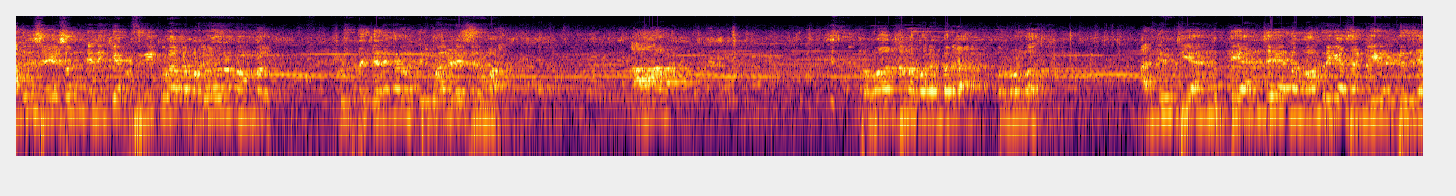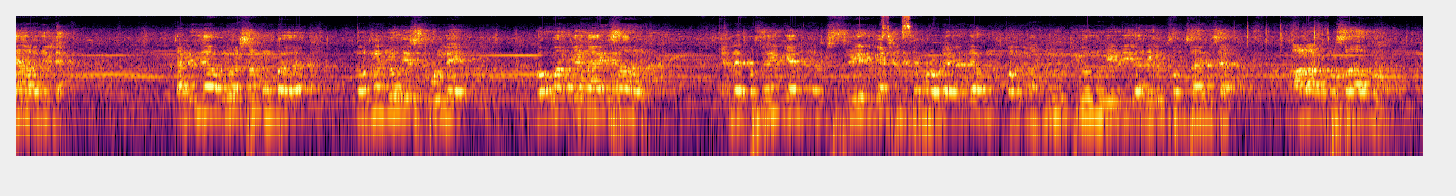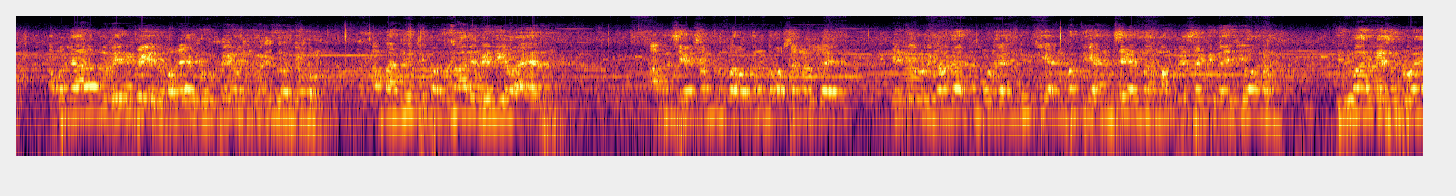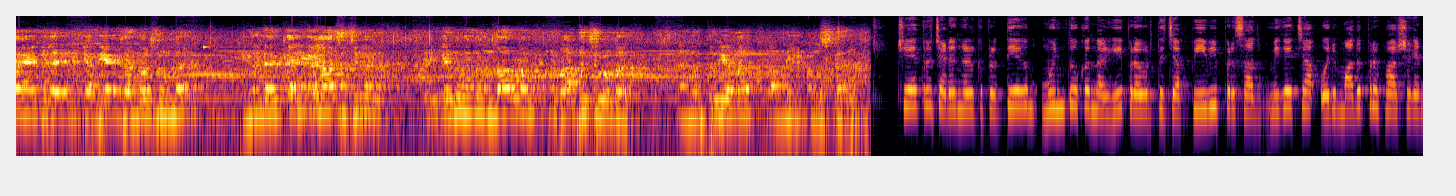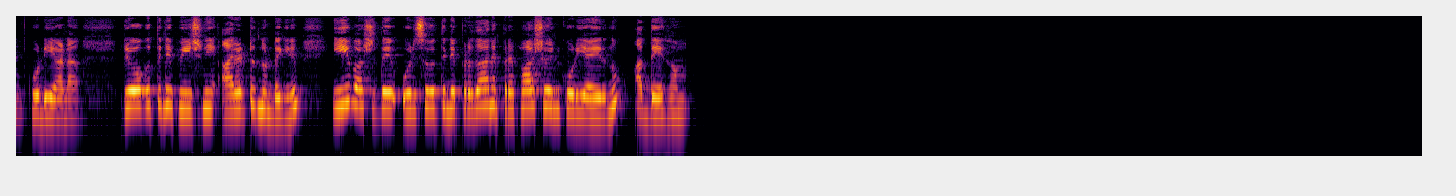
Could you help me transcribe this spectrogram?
അതിനുശേഷം എനിക്ക് പ്രസംഗിക്കുവാനുള്ള പ്രചോദനം നമ്മൾ ഇവിടുത്തെ ജനങ്ങളും തീരുമാനടേശനുമാണ് ആ പ്രഭാഷണ പരമ്പര തുടർന്ന് അഞ്ഞൂറ്റി അൻപത്തി അഞ്ച് എന്ന മാന്ത്രിക സംഖ്യയിൽ ഞാൻ അറിഞ്ഞില്ല. കഴിഞ്ഞ ഒരു വർഷം മുമ്പ് ബ്രഹ്മജ്യോതി സ്കൂളിലെ ഗോപാൽ കെ നായർ സാറ് എന്നെ പ്രസംഗിക്കാൻ സ്വീകരിക്കാൻ ശ്രമിച്ചപ്പോൾ അവിടെ അദ്ദേഹം പറഞ്ഞു അഞ്ഞൂറ്റിയൊന്ന് വേദിയിൽ അധികം സംസാരിച്ച ആളാണ് പ്രസാദ് അപ്പം ഞാനത് വെരിഫൈ ചെയ്തു. പഴയ ഗ്രൂപ്പിനെ ഒന്ന് കഴിഞ്ഞ് നോക്കിയപ്പോൾ അന്ന് അഞ്ഞൂറ്റി പതിനാല് വേദികളായിരുന്നു. അതിനുശേഷം ഒന്ന് രണ്ട് വർഷങ്ങളിലെ വേദികളോട് കണക്കാക്കുമ്പോൾ അഞ്ഞൂറ്റി അൻപത്തി അഞ്ച് എന്ന മന്ത്രിസഭയ്ക്ക് നയിക്കുവാനും തിരുവാരൂരേശൻ തുടങ്ങിയതിൽ എനിക്ക് അതിയായ സന്തോഷമുണ്ട്. നിങ്ങളുടെയൊക്കെ അനുഗ്രഹാശിച്ചുകൾ എനിക്ക് എന്നും എന്നും ഉണ്ടാവണം എന്ന് പ്രാർത്ഥിച്ചുകൊണ്ട് ഞാൻ നിർത്തുകയാണ്. നന്ദി നമസ്കാരം. ക്ഷേത്ര ചടങ്ങുകൾക്ക് പ്രത്യേകം മുൻതൂക്കം നൽകി പ്രവർത്തിച്ച പി വി പ്രസാദ് മികച്ച ഒരു മതപ്രഭാഷകൻ കൂടിയാണ്. രോഗത്തിന്റെ ഭീഷണി അലട്ടുന്നുണ്ടെങ്കിലും ഈ വർഷത്തെ ഉത്സവത്തിന്റെ പ്രധാന പ്രഭാഷകൻ കൂടിയായിരുന്നു അദ്ദേഹം.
